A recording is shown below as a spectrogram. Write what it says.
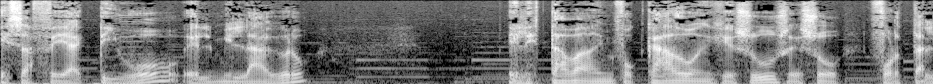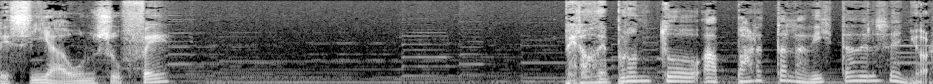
esa fe activó el milagro, él estaba enfocado en Jesús, eso fortalecía aún su fe, pero de pronto aparta la vista del Señor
